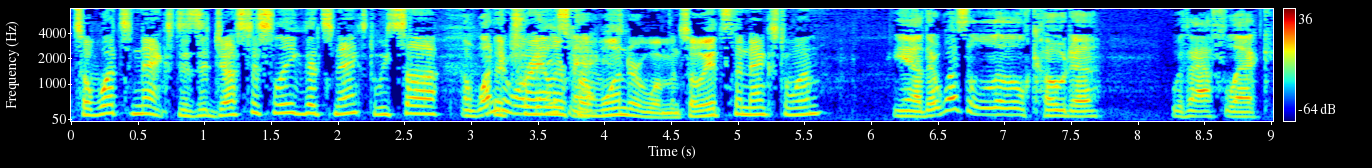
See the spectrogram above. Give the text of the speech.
So what's next? Is it Justice League that's next? We saw the Woman trailer for. Wonder Woman, so it's the next one. Yeah, there was a little coda with Affleck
